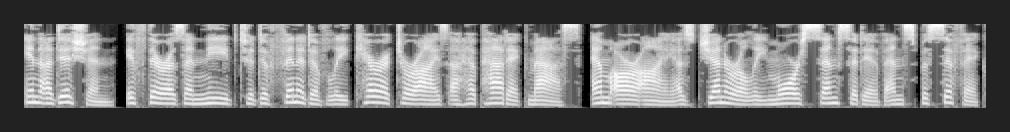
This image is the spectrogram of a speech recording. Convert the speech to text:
In addition, if there is a need to definitively characterize a hepatic mass, MRI is generally more sensitive and specific,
